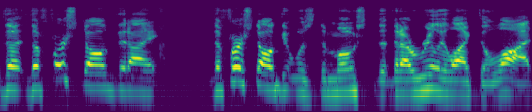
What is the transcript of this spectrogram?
the the first dog that I, the first dog that was the most that, that I really liked a lot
